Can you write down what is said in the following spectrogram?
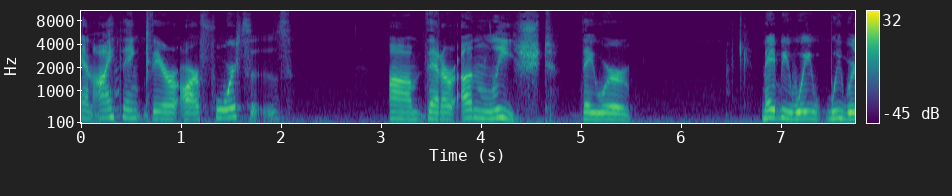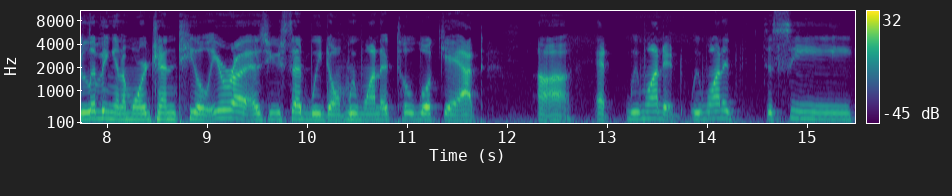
and I think there are forces um, that are unleashed. They were maybe we we were living in a more genteel era, as you said. We don't. We wanted to look at uh, at we wanted we wanted to see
